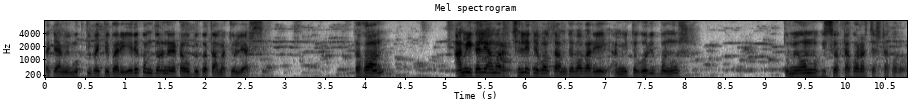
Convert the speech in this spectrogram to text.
থেকে আমি মুক্তি পাইতে পারি, এরকম ধরনের একটা অভিজ্ঞতা আমার চলে আসছে। তখন আমি খালি আমার ছেলেকে বলতাম যে, বাবা রে, আমি তো গরিব মানুষ। তুমি অন্য কিছু একটা করার চেষ্টা করো।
